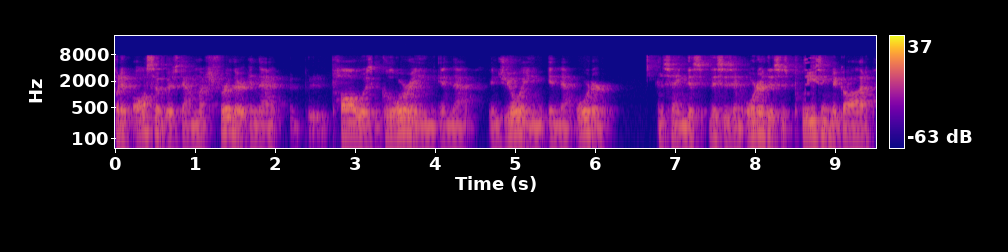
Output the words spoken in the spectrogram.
but it also goes down much further in that Paul was glorying in that, enjoying in that order and saying this this is in order, this is pleasing to God,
